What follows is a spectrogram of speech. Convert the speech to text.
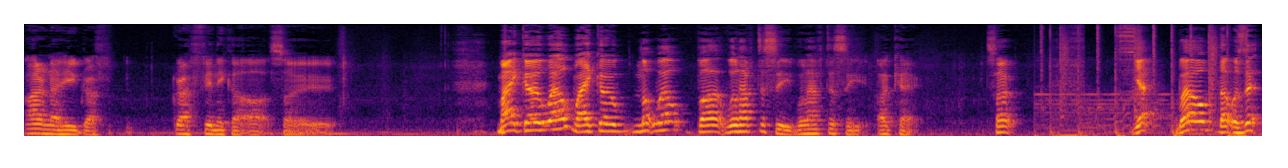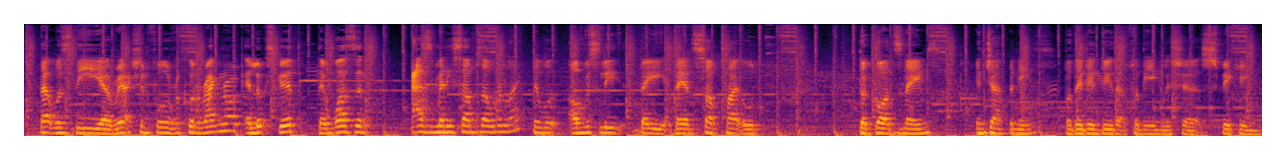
I don't know who graph Graphinica art, so might go well, might go not well, but we'll have to see. We'll have to see. Okay, so yeah, well that was it. That was the uh, reaction for Record Ragnarok. It looks good. There wasn't as many subs I would have liked. There were obviously they they had subtitled the gods' names in Japanese, but they didn't do that for the English uh, speaking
